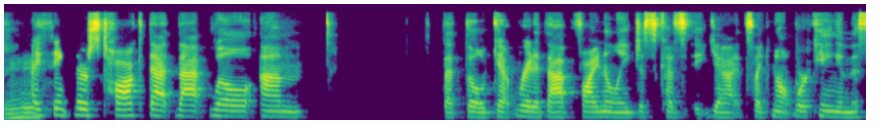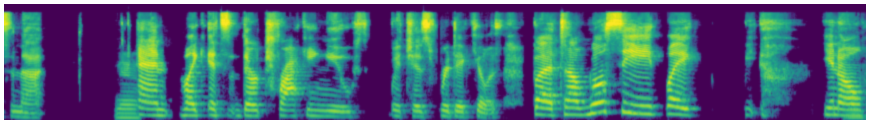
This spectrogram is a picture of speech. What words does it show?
Mhm. I think there's talk that that will um that they'll get rid of that finally just because yeah it's like not working and this and that yeah. and like it's they're tracking you which is ridiculous but um we'll see like you know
